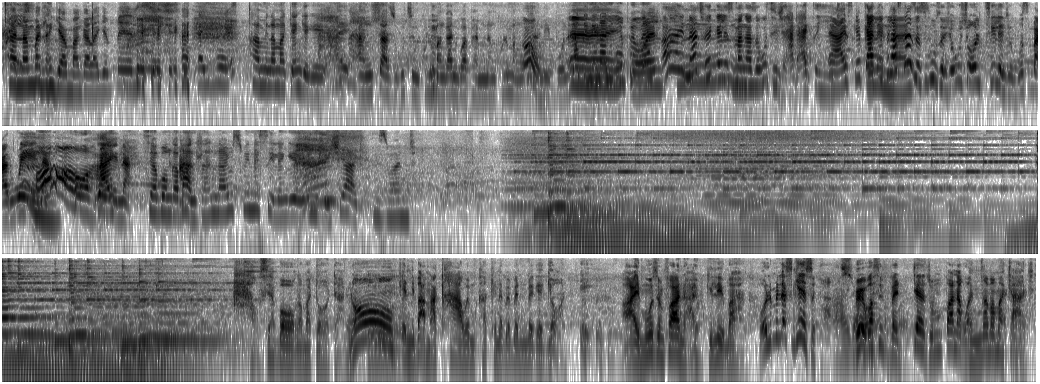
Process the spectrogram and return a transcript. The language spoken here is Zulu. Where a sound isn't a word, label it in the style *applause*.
cha nambandla ngiyamangala ngempela. *laughs* Hayibo. cha mina magenge-ke ayi, angisazi ukuthi nikhuluma ngani kwapha mina ngikhuluma Oh. ngokudlala ibhola Eh, kanti mina nikuphi vele ibhola. hayi nathi vekele isimanga zokuthi nje akaciki Hayi, sike kanti ebholeni phela nathi. sikaze sibuze nje usho oluthile nje ngosibari wena oh hayi Wena. siyabonga bandla naye usiwinisile nge-english yakhe Ngizwani nje. Siyabonga madoda. Nonke niba maqhawe emkhakheni abebenibeke kuyona. Hayi muzi mfana, hayi ugilimanga. Olimi lesingisi. Hey wasiveteza umfana kwancama amajaji.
